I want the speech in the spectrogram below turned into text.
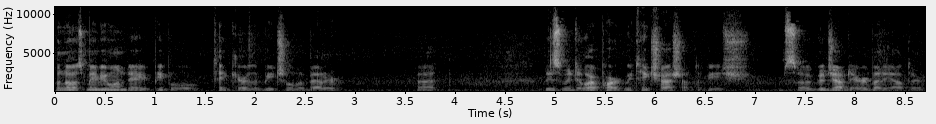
who knows? Maybe one day people will take care of the beach a little bit better. But at least we do our part. We take trash out the beach. So good job to everybody out there.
